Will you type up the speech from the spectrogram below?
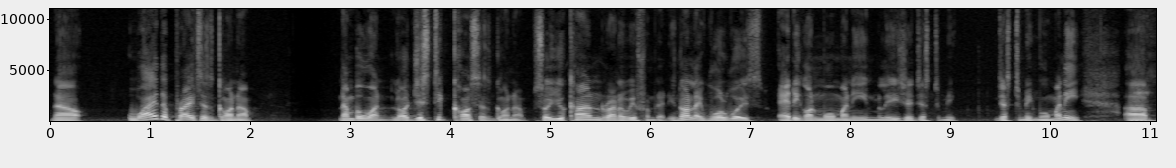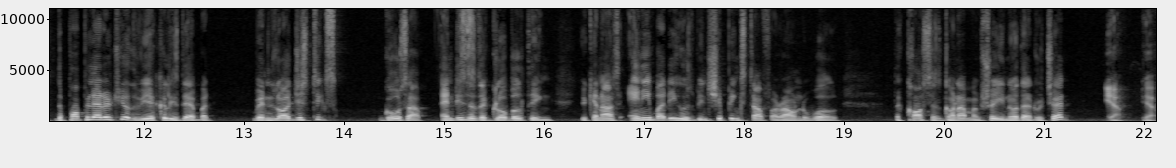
Now, why the price has gone up? Number one, logistic cost has gone up, so you can't run away from that. It's not like Volvo is adding on more money in Malaysia just to make just to make more money. Uh, The popularity of the vehicle is there, but when logistics goes up, and this is a global thing, you can ask anybody who's been shipping stuff around the world. The cost has gone up. I'm sure you know that, Richard. Yeah, yeah.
